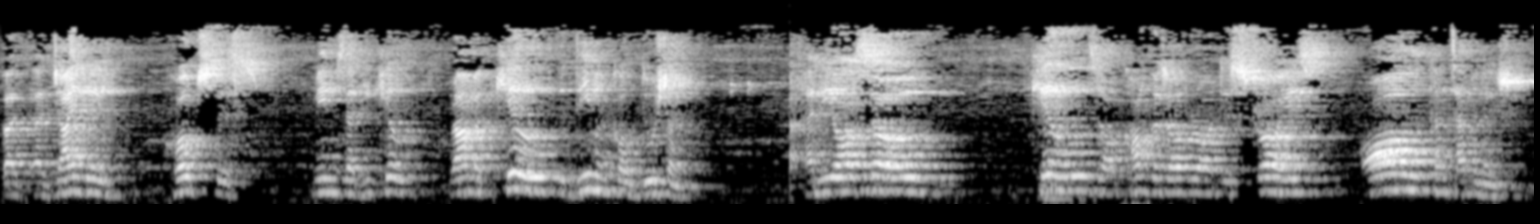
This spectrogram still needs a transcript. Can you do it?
But uh, quotes this means that he killed, Rama killed the demon called Dushan. And he also kills or conquers over or destroys all contamination,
